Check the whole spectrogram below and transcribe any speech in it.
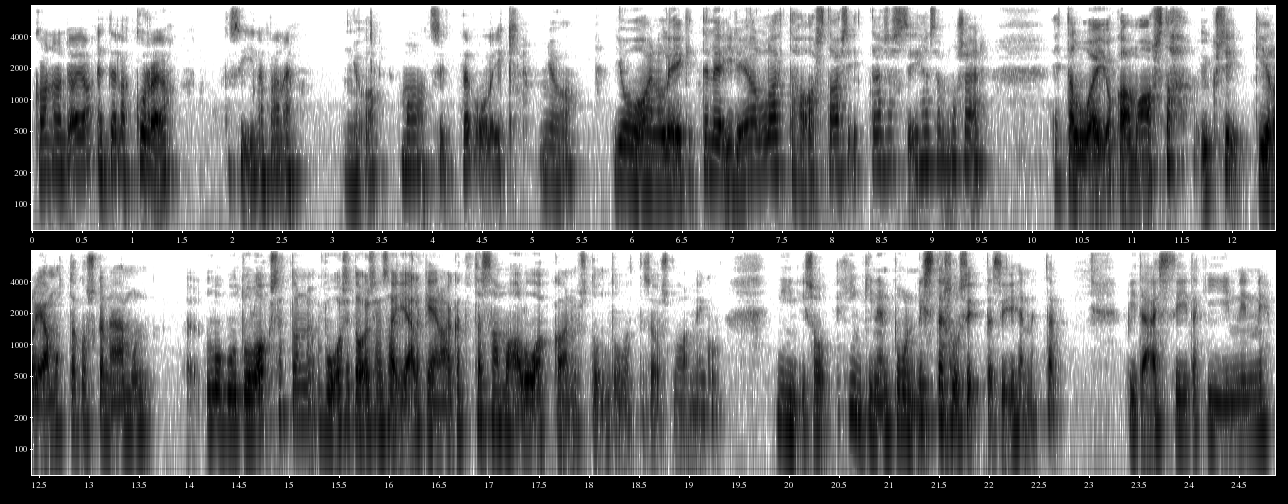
Kanada ja Etelä-Korea. Siinäpä ne Joo. maat sitten olikin. Joo. Joo, aina leikittelee idealla, että haastaisi itsensä siihen semmoiseen, että lue joka maasta yksi kirja, mutta koska nämä mun lukutulokset on vuosi toisensa jälkeen aika tätä samaa luokkaa, niin musta tuntuu, että se olisi vaan niin, kuin niin iso henkinen ponnistelu sitten siihen, että pitäisi siitä kiinni, niin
